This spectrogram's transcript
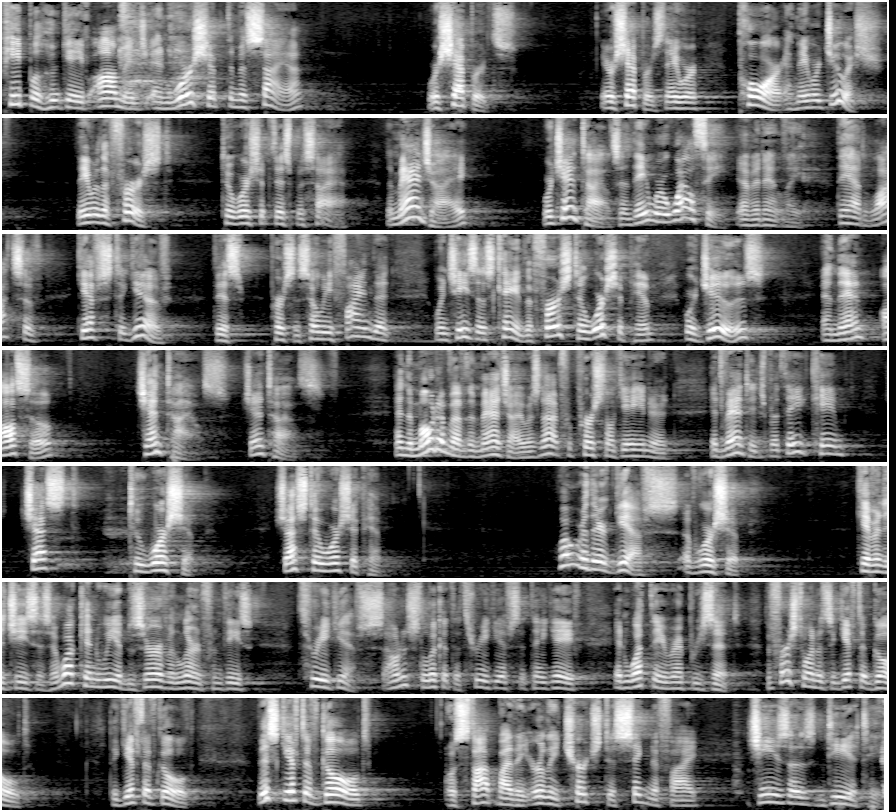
people who gave homage and worshiped the Messiah were shepherds. They were shepherds. They were poor and they were Jewish. They were the first to worship this Messiah. The Magi were Gentiles and they were wealthy, evidently. They had lots of gifts to give this person. So we find that when Jesus came, the first to worship him were Jews and then also Gentiles. Gentiles. And the motive of the Magi was not for personal gain or advantage, but they came just to worship, just to worship him. What were their gifts of worship given to Jesus? And what can we observe and learn from these three gifts. I want us to look at the three gifts that they gave and what they represent. The first one is the gift of gold. The gift of gold. This gift of gold was thought by the early church to signify Jesus' deity.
